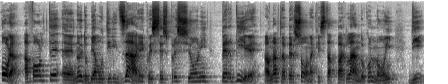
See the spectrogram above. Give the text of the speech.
Ora, a volte eh, noi dobbiamo utilizzare queste espressioni per dire a un'altra persona che sta parlando con noi di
